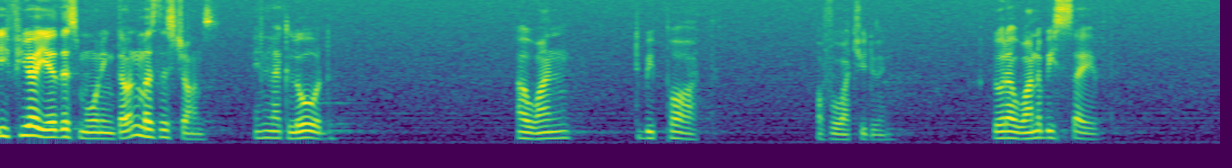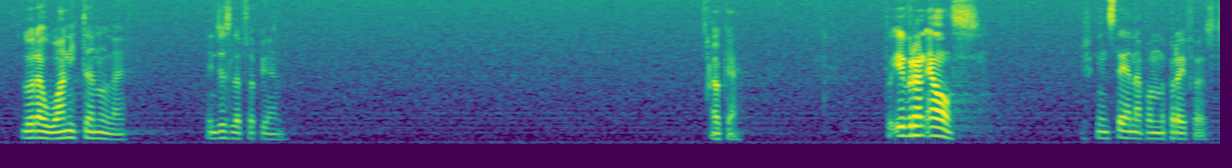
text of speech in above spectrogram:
If you are here this morning, don't miss this chance. And like, Lord, I want to be part of what you're doing. Lord, I want to be saved. Lord, I want eternal life. And just lift up your hand. Okay. For everyone else, you can stand up on the pray first.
